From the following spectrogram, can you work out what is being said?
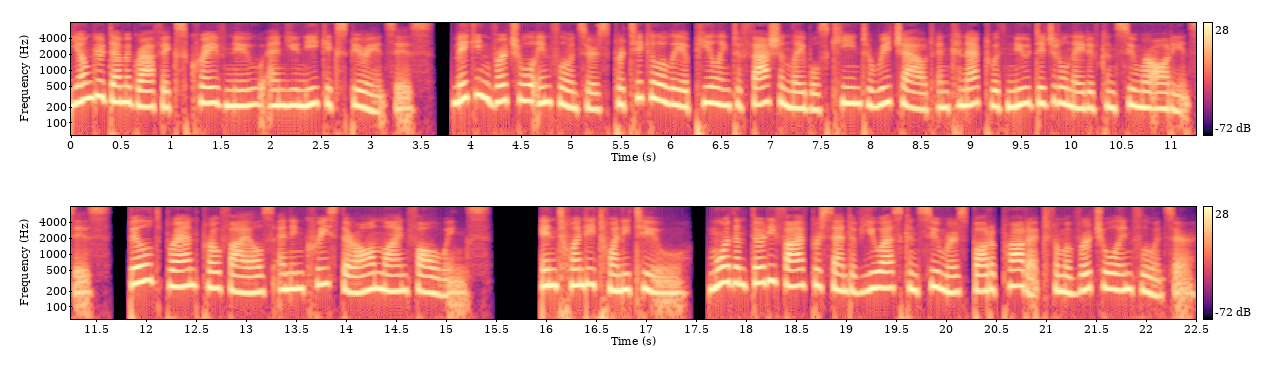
younger demographics crave new and unique experiences, making virtual influencers particularly appealing to fashion labels keen to reach out and connect with new digital native consumer audiences, build brand profiles, and increase their online followings. In 2022, more than 35% of US consumers bought a product from a virtual influencer.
